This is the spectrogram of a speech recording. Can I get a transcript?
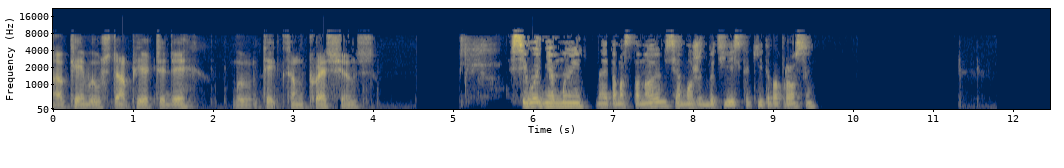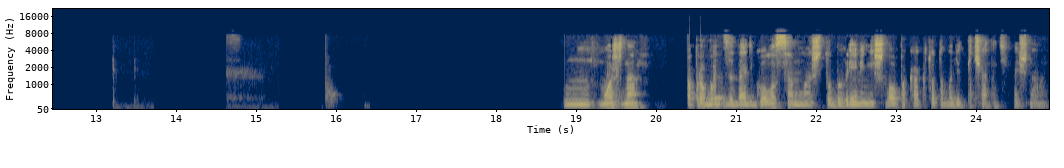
Okay, we'll stop here today. We'll take some questions. Сегодня мы на этом остановимся. Может быть, есть какие-то вопросы? Можно попробовать задать голосом, чтобы время не шло, пока кто-то будет печатать Вайшнавы.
